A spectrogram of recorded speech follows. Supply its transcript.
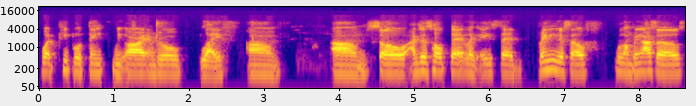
what people think we are in real life. Um, um, so I just hope that, like A said, bring yourself. We're gonna bring ourselves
